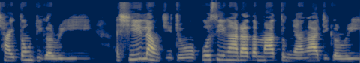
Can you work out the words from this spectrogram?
ရှိုက်3ဒီဂရီအရှိလောင်ကြီးတူကိုစီငါဒသမ3ညာ5ဒီဂရီ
